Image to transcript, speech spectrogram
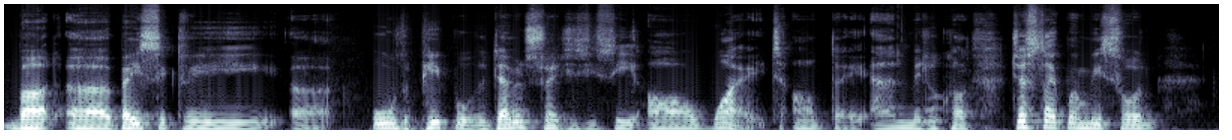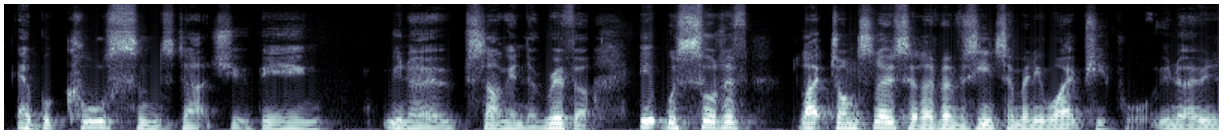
but uh, basically. All the people, the demonstrators you see, are white, aren't they? And middle class. Just like when we saw Edward Colston statue being you know, slung in the river. It was sort of like Jon Snow said, I've never seen so many white people. You know,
